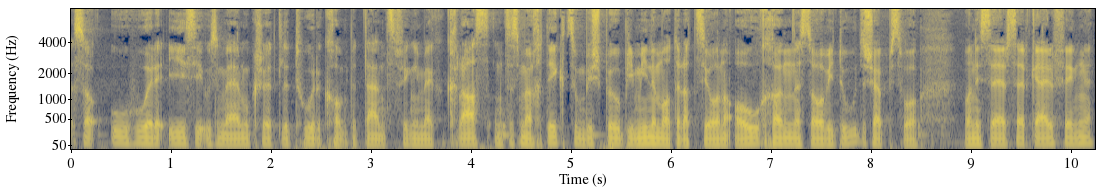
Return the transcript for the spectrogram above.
so hure easy aus dem Ärmel geschüttelt, hure Kompetenz, finde ich mega krass. Und das möchte ich zum Beispiel bei meinen Moderationen auch können, so wie du. Das ist etwas, wo, wo ich sehr, sehr geil finde.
